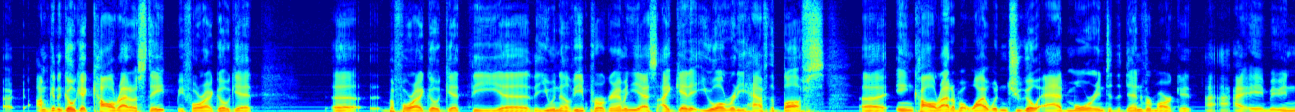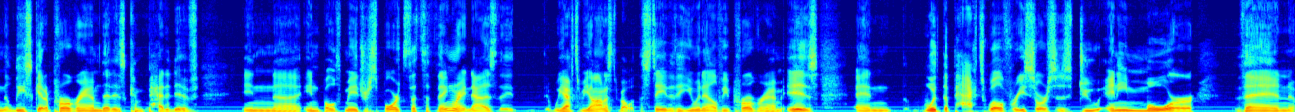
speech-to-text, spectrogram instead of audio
uh, I'm going to go get Colorado State before I go get uh, before I go get the uh, the UNLV program. And yes, I get it. You already have the Buffs uh, in Colorado, but why wouldn't you go add more into the Denver market? I, I, I mean, at least get a program that is competitive in uh, in both major sports. That's the thing right now is that we have to be honest about what the state of the UNLV program is, and would the Pac-12 resources do any more? Than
